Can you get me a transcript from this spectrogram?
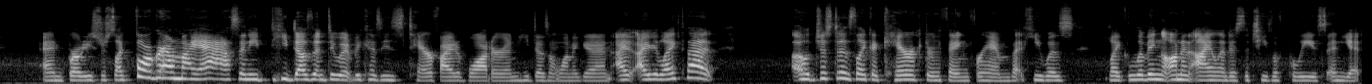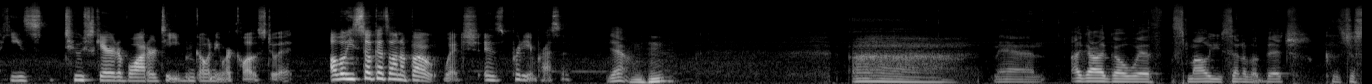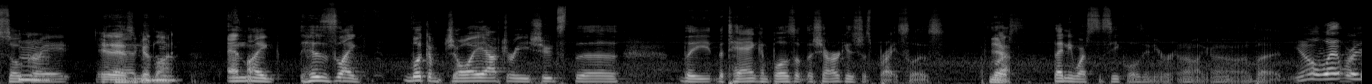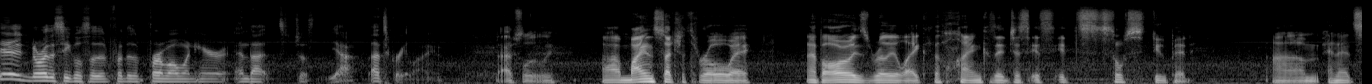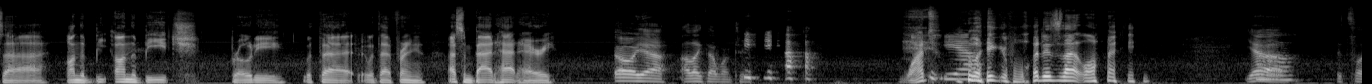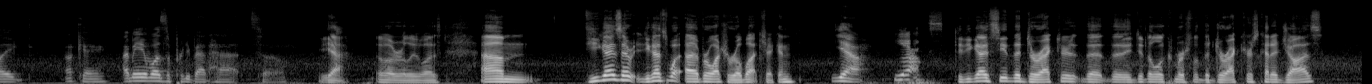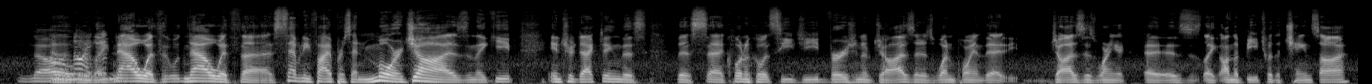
and Brody's just like foreground my ass, and he he doesn't do it because he's terrified of water and he doesn't want to get in. I I liked that, uh, just as like a character thing for him that he was like living on an island as the chief of police, and yet he's too scared of water to even go anywhere close to it. Although he still gets on a boat, which is pretty impressive. yeah. Mm-hmm. Ah, man, I gotta go with "Smile, you son of a bitch" because it's just so Mm. great. It is a good line. and like his like look of joy after he shoots the the the tank and blows up the shark is just priceless. Of Yeah. then you watch the sequels and you're like, oh, but you know what? We're gonna ignore the sequels for the, for the for a moment here, and that's just yeah, that's a great line. Absolutely. Uh, mine's such a throwaway. And I've always really liked the line because it just it's it's so stupid. Um, and it's uh on the be- on the beach, Brody with that with that friend. That's some bad hat, Harry. Oh yeah, I like that one too. yeah. What? Yeah. like what is that line? Yeah, Uh, it's like okay. I mean, it was a pretty bad hat, so Yeah. Oh, it really was. Um, do you guys ever? Do you guys wa- ever watch Robot Chicken? Yeah. yes. Did you guys see the director? The, the they did a little commercial the director's cut of Jaws. No, And no, they're I like didn't. now with now with uh, seventy five percent more Jaws, and they keep introducing this this uh, quote unquote CG version of Jaws. There's one point that Jaws is wearing a, uh, is like on the beach with a chainsaw,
